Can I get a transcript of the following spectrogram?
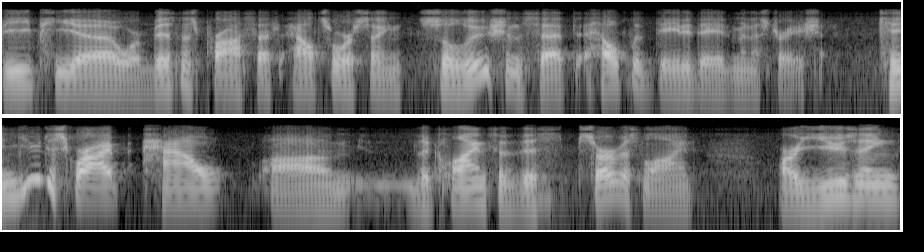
BPO or business process outsourcing solution set to help with day to day administration. Can you describe how um, the clients of this service line are using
